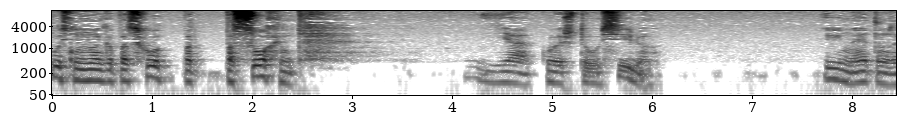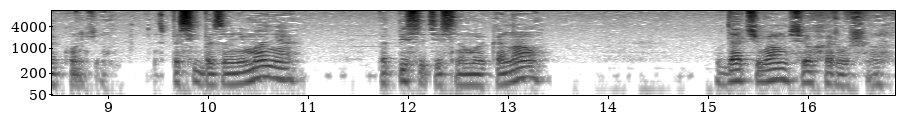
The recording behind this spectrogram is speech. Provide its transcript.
Пусть немного подсход, под, посохнет. Я кое-что усилю. И на этом закончу. Спасибо за внимание. Подписывайтесь на мой канал. Удачи вам, всего хорошего.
